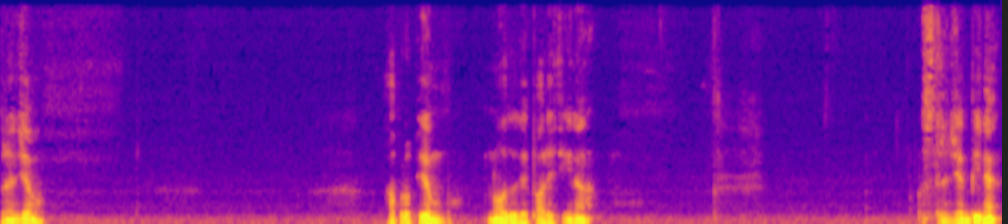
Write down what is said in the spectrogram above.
Strângem, apropiem nodul de paletină, strângem bine,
